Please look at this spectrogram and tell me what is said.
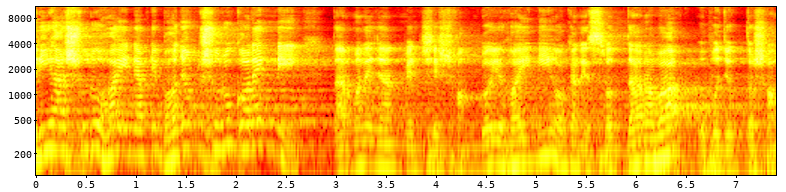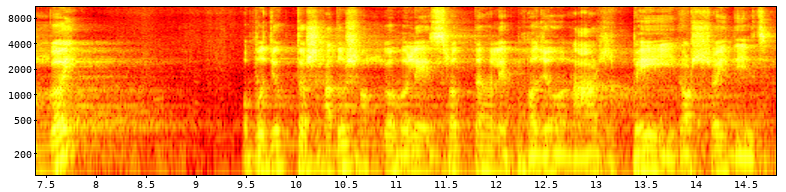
ক্রিয়া শুরু হয়নি, আপনি ভজন শুরু করেননি। তার মানে জানবেন সে সঙ্গই হয়নি, ওখানে শ্রদ্ধার অভাব, উপযুক্ত সঙ্গই। উপযুক্ত সাধু সঙ্গ হলে, শ্রদ্ধা হলে ভজন আসবেই রস্যই দিয়েছেন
